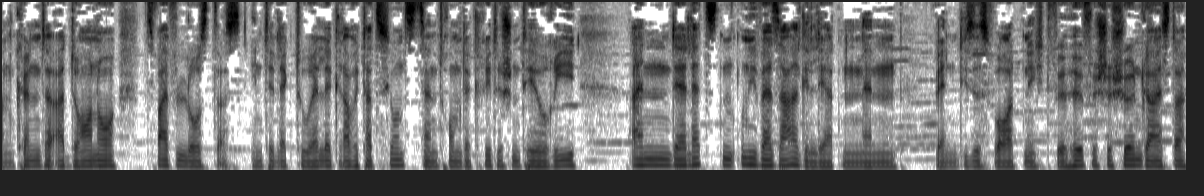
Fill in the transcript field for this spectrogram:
Man könnte Adorno zweifellos das intellektuelle Gravitationszentrum der kritischen Theorie, einen der letzten Universalgelehrten nennen, wenn dieses Wort nicht für höfische Schöngeister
